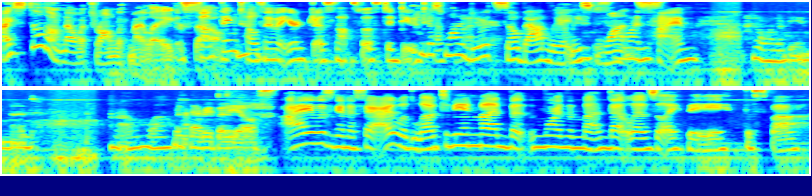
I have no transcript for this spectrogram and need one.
I still don't know what's wrong with my legs. So. something tells me that you're just not supposed to do I just want to do it so badly at least one once. time. I don't want to be in mud Oh well. with everybody else. I was gonna say I would love to be in mud, but more the mud that lives at, like the the spa.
